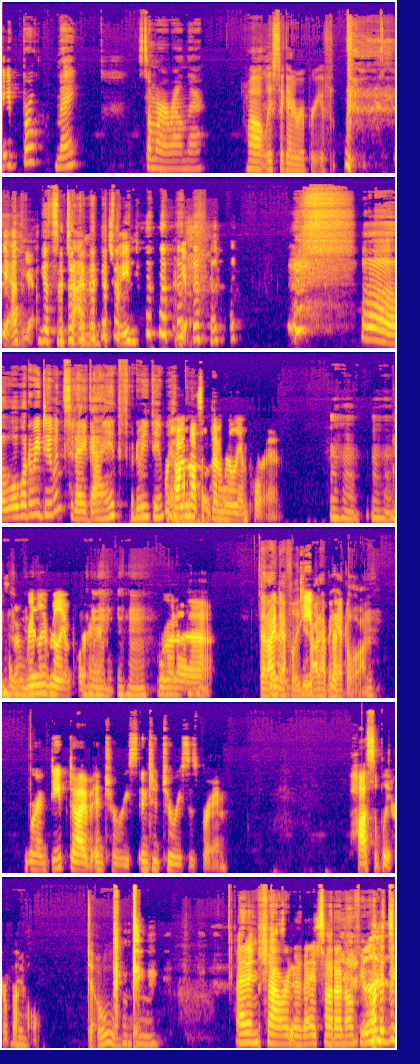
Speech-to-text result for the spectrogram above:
April, May, somewhere around there. Well, at least I get a reprieve. Yeah, Yeah. Get some time in between. Yeah. Oh well, what are we doing today, guys? What are we doing? We're talking about something really important. hmm hmm Something Mhm. really, really important. Mhm, mhm. We're gonna That We're I gonna definitely do not have a handle on. we're gonna deep dive into Reese into Theresa's brain, possibly her butthole. D- Oh, I didn't shower today, so I don't know if you want to do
